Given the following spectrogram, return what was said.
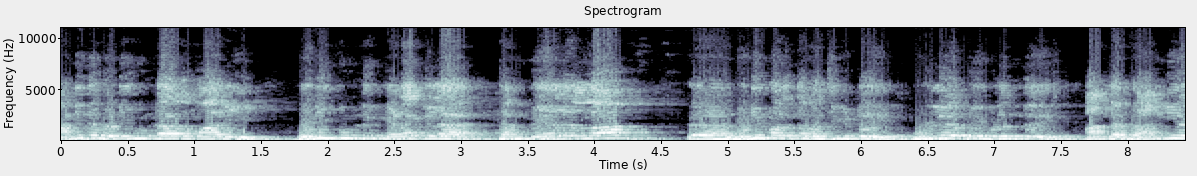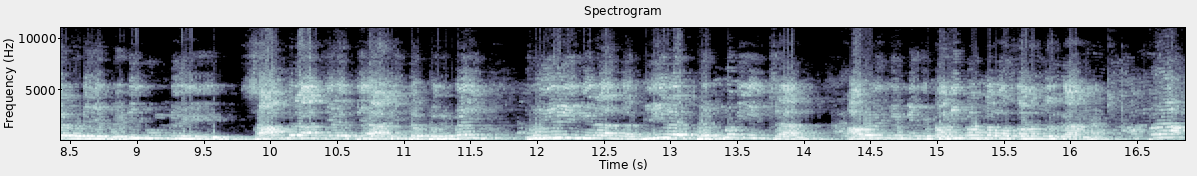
மனித வெடிகுண்டாக மாறி வெடிகுண்டு கிடக்கல தன் மேலெல்லாம் வெடிமருந்தை வச்சுக்கிட்டு உள்ளே போய் விழுந்து அந்த அந்நியருடைய வெடிகுண்டு சாம்ராஜ்யத்தை அழித்த பெருமை குயிலிங்கிற அந்த வீர பெண்மணியை சார். அவருக்கு இன்னைக்கு மணிமண்டபம் திறந்திருக்காங்க. அப்புறம்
